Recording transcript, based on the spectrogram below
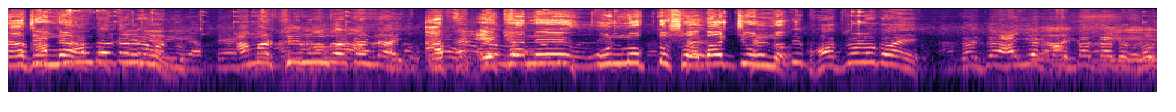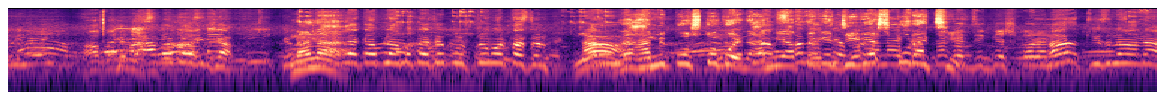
না চিন না। আমার। চিন দরকার নাই। এখানে উন্মুক্ত সবার জন্য। ভদ্রলোক হয় না, না। আপনি আমি প্রশ্ন করি না আমি আপনাকে জিজ্ঞেস করেছি। জিজ্ঞেস করে না হ্যাঁ, কিছু না, না।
